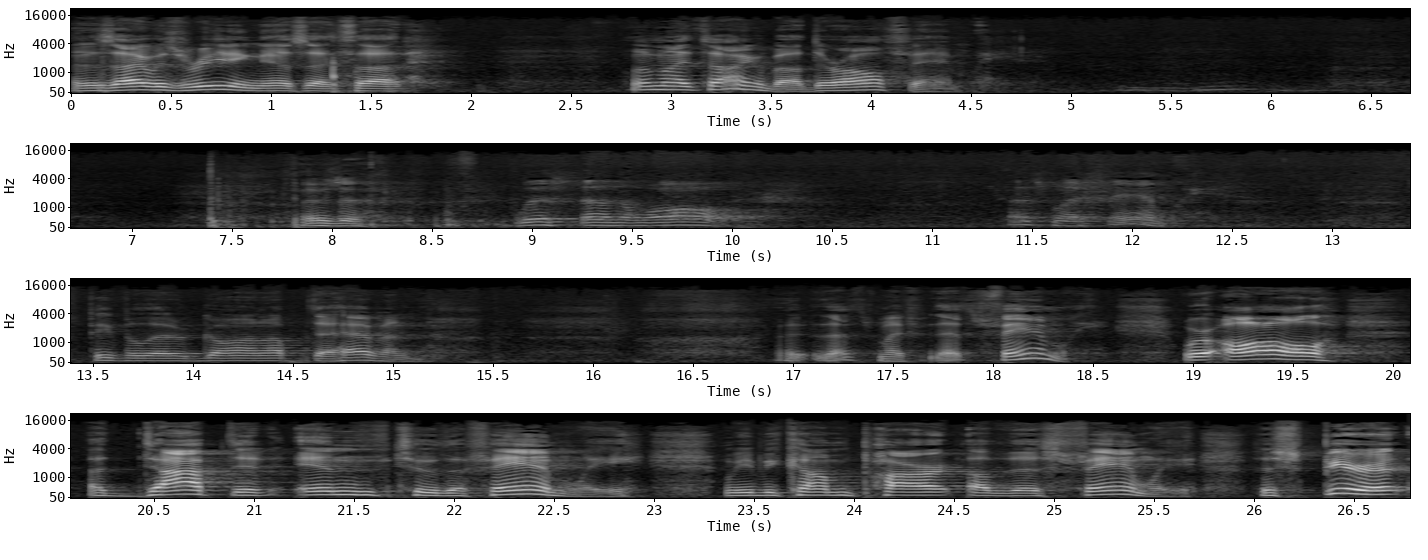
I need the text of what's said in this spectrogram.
And as I was reading this, I thought, what am I talking about? They're all family. There's a list on the wall there. That's my family. People that have gone up to heaven. That's my that's family. We're all adopted into the family. We become part of this family. The Spirit,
